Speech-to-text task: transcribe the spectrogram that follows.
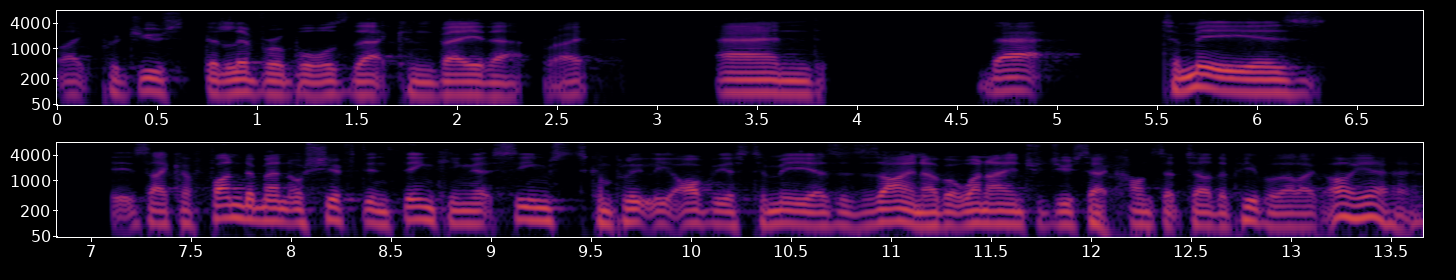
like produce deliverables that convey that right? And that to me is it's like a fundamental shift in thinking that seems completely obvious to me as a designer but when i introduce that concept to other people they're like oh yeah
